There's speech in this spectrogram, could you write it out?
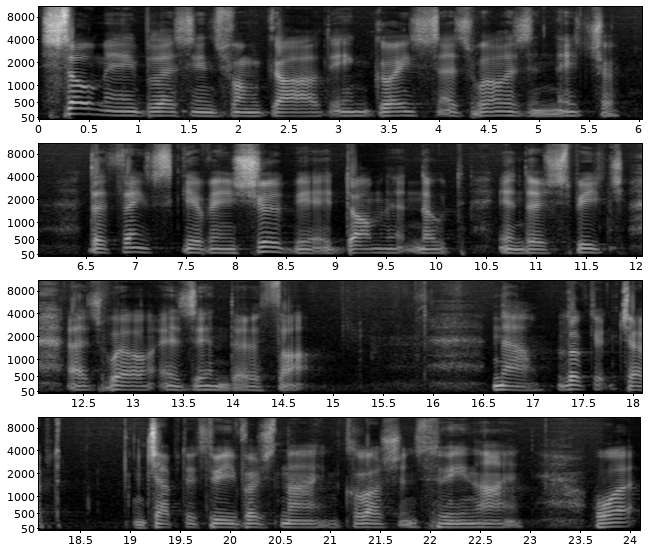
so many blessings from God in grace as well as in nature that thanksgiving should be a dominant note in their speech as well as in their thought. Now, look at chapter, chapter 3, verse 9, Colossians 3 9. What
